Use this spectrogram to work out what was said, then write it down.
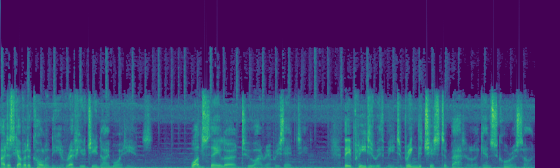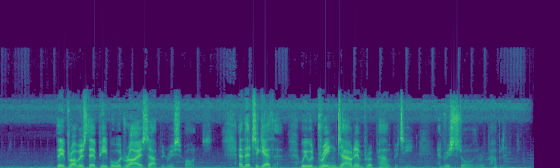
I discovered a colony of refugee Neimoidians. Once they learned who I represented, they pleaded with me to bring the Chiss to battle against Coruscant. They promised their people would rise up in response, and that together we would bring down Emperor Palpatine and restore the Republic.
